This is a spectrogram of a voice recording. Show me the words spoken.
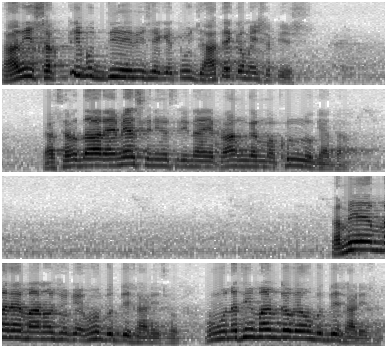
તારી શક્તિ બુદ્ધિ એવી છે કે તું જાતે કમાઈ શકીશ. સરદાર એમએસ યુનિવર્સિટીના એ પ્રાંગણમાં ખુલ્લું કહેતા તમે એમ મને માનો છો કે હું બુદ્ધિશાળી છું. હું નથી માનતો કે હું બુદ્ધિશાળી છું.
